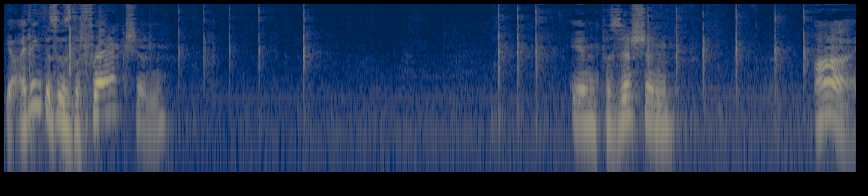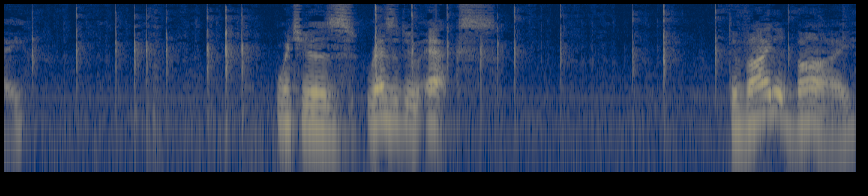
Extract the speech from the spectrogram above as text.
yeah, I think this is the fraction in position i, which is residue x, divided by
